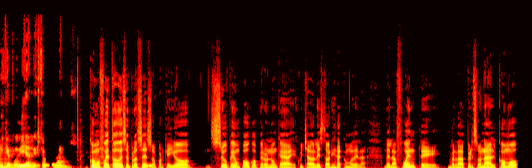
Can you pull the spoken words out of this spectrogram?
y que podían extorsionarnos. ¿Cómo fue todo ese proceso? Porque yo supe un poco, pero nunca he escuchado la historia como de la, de la fuente, ¿verdad? Personal. ¿Cómo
